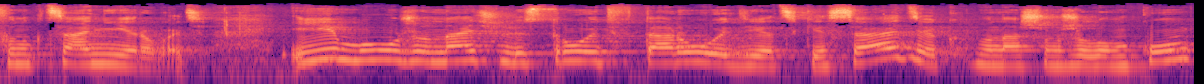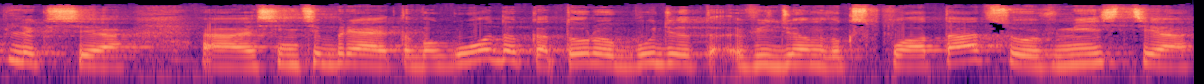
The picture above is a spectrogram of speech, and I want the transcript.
функционировать. И мы уже начали строить второй детский садик в нашем жилом комплексе э, сентября этого года, который будет введен в эксплуатацию вместе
